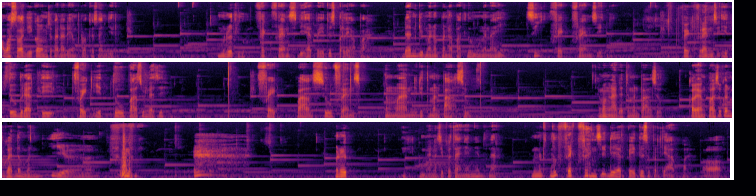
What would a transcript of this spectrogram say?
Awas lagi kalau misalkan ada yang protes anjir. Menurut lu, fake friends di RP itu seperti apa? Dan gimana pendapat lu mengenai si fake friends itu? Fake friends itu berarti fake itu palsu nggak sih? Fake palsu friends teman jadi teman palsu. Emang ada teman palsu? Kalau yang palsu kan bukan teman. Iya. Menurut eh, gimana sih pertanyaannya benar? menurut lu frekuensi di RP itu seperti apa? Oh,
